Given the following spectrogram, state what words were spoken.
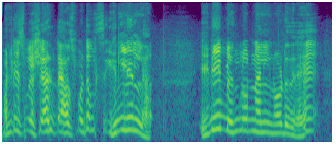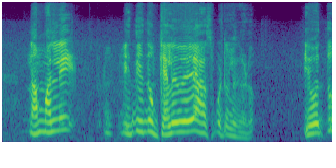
ಮಲ್ಟಿ ಸ್ಪೆಷಾಲಿಟಿ ಹಾಸ್ಪಿಟಲ್ಸ್ ಇರಲಿಲ್ಲ. ಇಡೀ ಬೆಂಗಳೂರಿನಲ್ಲಿ ನೋಡಿದ್ರೆ ನಮ್ಮಲ್ಲಿ ಇದ್ದಿದ್ದು ಕೆಲವೇ ಹಾಸ್ಪಿಟಲ್ಗಳು. ಇವತ್ತು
